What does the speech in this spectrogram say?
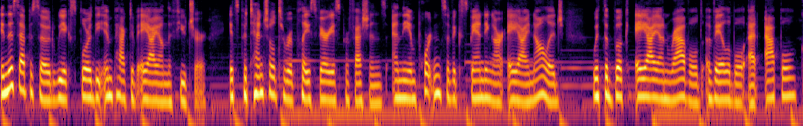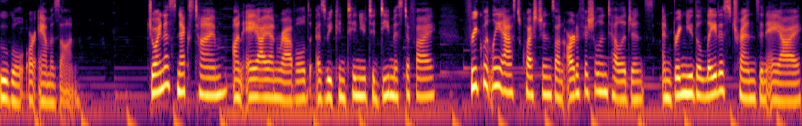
In this episode, we explored the impact of AI on the future, its potential to replace various professions, and the importance of expanding our AI knowledge with the book AI Unraveled available at Apple, Google, or Amazon. Join us next time on AI Unraveled as we continue to demystify frequently asked questions on artificial intelligence and bring you the latest trends in AI,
